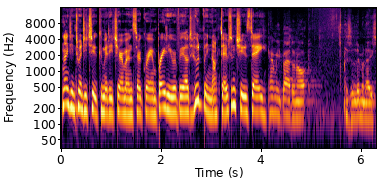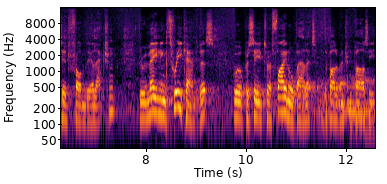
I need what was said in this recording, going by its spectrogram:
1922 committee chairman Sir Graham Brady revealed who'd been knocked out on Tuesday. Kemi Badenoch is eliminated from the election. The remaining three candidates will proceed to a final ballot of the Parliamentary Party.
